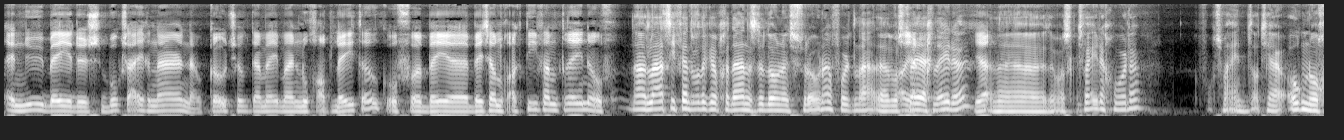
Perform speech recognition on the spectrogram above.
En nu ben je dus box-eigenaar, nou coach ook daarmee, maar nog atleet ook? Of ben je, ben je zelf nog actief aan het trainen? Of? Nou, het laatste event wat ik heb gedaan is de Lowlands Verona. Voor het la- dat was Oh, twee ja. jaar geleden. Ja. En, toen was ik tweede geworden. Volgens mij in dat jaar ook nog,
